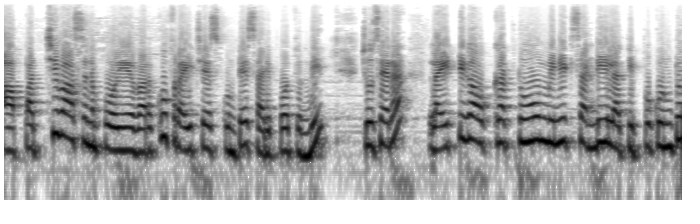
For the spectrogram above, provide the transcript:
ఆ పచ్చి వాసన పోయే వరకు ఫ్రై చేసుకుంటే సరిపోతుంది. చూసారా? లైట్గా ఒక టూ మినిట్స్ అండి ఇలా తిప్పుకుంటూ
